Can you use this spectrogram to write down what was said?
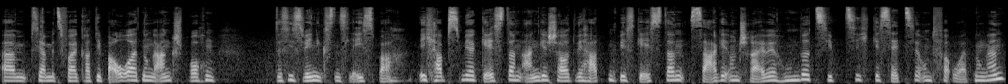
ähm, Sie haben jetzt vorher gerade die Bauordnung angesprochen, das ist wenigstens lesbar. Ich habe es mir gestern angeschaut. Wir hatten bis gestern sage und schreibe 170 Gesetze und Verordnungen.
